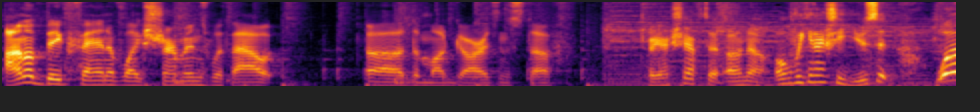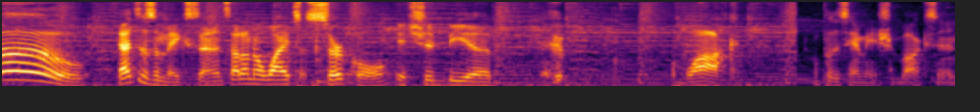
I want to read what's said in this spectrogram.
I'm a big fan of like Shermans without uh, the mud guards and stuff. We actually have to. Oh no! Oh, we can actually use it. Whoa! That doesn't make sense. I don't know why it's a circle. It should be a, a block. I'll put this ammunition box in. All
